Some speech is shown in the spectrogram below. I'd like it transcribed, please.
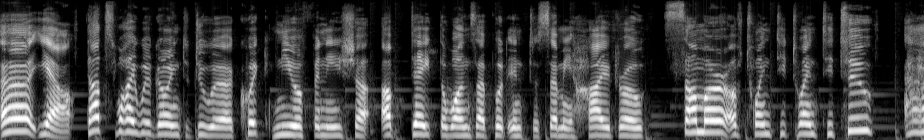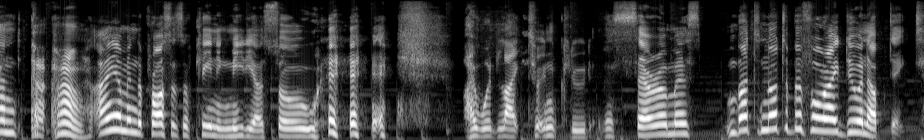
Uh, yeah, that's why we're going to do a quick Neofinetia update, the ones I put into semi-hydro summer of 2022. And I am in the process of cleaning media, so I would like to include the Seramis, but not before I do an update.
